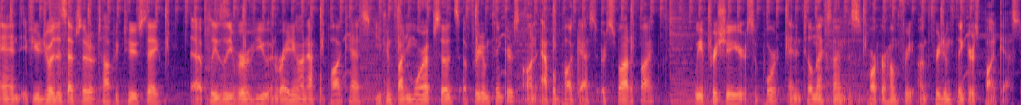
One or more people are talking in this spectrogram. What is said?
And if you enjoyed this episode of Topic Tuesday, uh, please leave a review and rating on Apple Podcasts. You can find more episodes of Freedom Thinkers on Apple Podcasts or Spotify. We appreciate your support, and until next time, this is Parker Humphrey on Freedom Thinkers Podcast.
